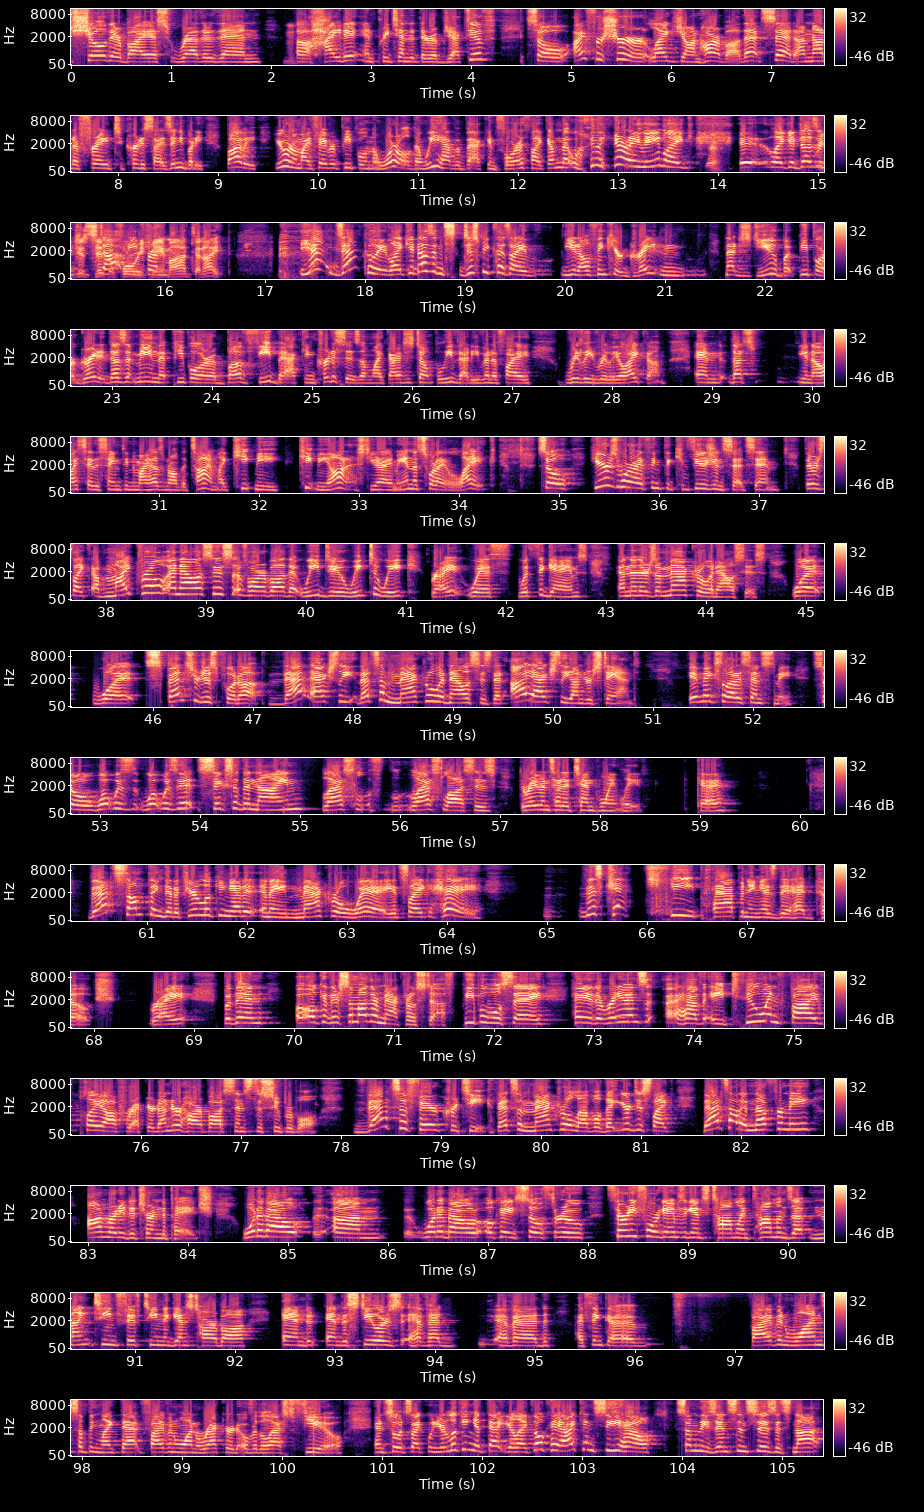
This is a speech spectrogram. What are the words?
show their bias rather than mm-hmm. uh, hide it and pretend that they're objective. So I for sure like John Harbaugh. That said, I'm not afraid to criticize anybody. Bobby, you're one of my favorite people in the world, and we have a back and forth. Like I'm not, you know what I mean? Like, yeah. it, like it doesn't. We just did before we from, came on tonight yeah, exactly. Like it doesn't just because I, you know, think you're great and not just you, but people are great. It doesn't mean that people are above feedback and criticism. Like I just don't believe that, even if I really, really like them. And that's, you know, I say the same thing to my husband all the time. Like keep me, keep me honest. You know what I mean? That's what I like. So here's where I think the confusion sets in. There's like a micro analysis of Harbaugh that we do week to week, right? With with the games, and then there's a macro analysis. What what Spencer just put up, that actually that's a macro analysis that I actually understand. It makes a lot of sense to me. So what was what was it? 6 of the 9 last last losses, the Ravens had a 10 point lead. Okay? That's something that if you're looking at it in a macro way, it's like, "Hey, this can't keep happening as the head coach." Right? But then Oh, okay, there's some other macro stuff. People will say, "Hey, the Ravens have a 2 and 5 playoff record under Harbaugh since the Super Bowl." That's a fair critique. That's a macro level that you're just like, "That's not enough for me. I'm ready to turn the page." What about um what about okay, so through 34 games against Tomlin, Tomlin's up 19-15 against Harbaugh and and the Steelers have had have had I think a five and one, something like that, five and one record over the last few. And so it's like when you're looking at that, you're like, okay, I can see how some of these instances it's not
